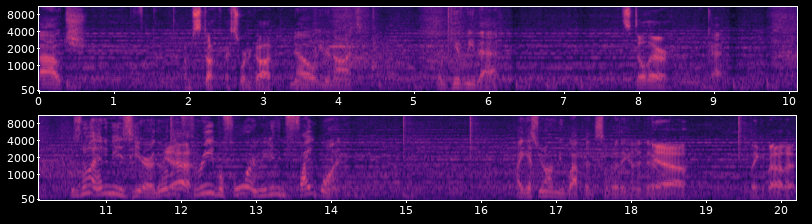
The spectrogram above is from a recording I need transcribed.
Ouch. I'm stuck. I swear to God. No, you're not. Then give me that. It's still there. Okay. There's no enemies here. There were Yeah. like three before, and we didn't even fight one. I guess we don't have any weapons, so what are they gonna do? Yeah. Think about it.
